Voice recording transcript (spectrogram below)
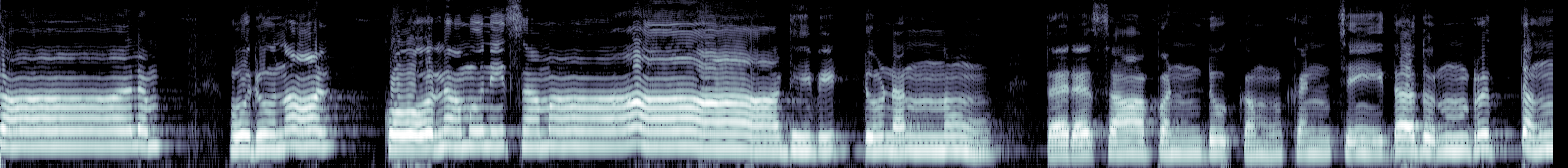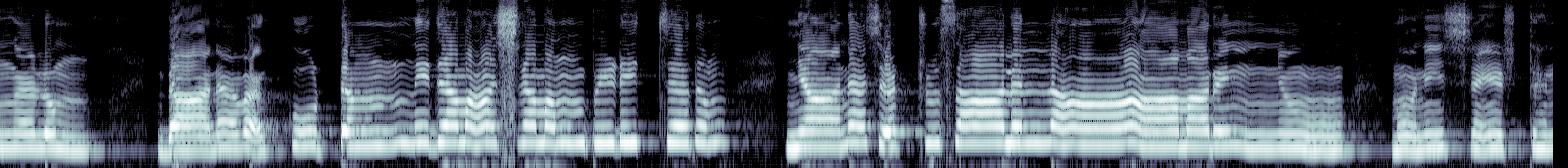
കാലം. ഒരു നാൾ കോലമുനി സമാധി വിട്ടുണന്നു തരസാ പണ്ടു കംഹൻ ചെയ്ത ദുർനൃത്തങ്ങളും ദാനവക്കൂട്ടം നിജമാശ്രമം പിടിച്ചതും ജ്ഞാനശത്രുസാലെല്ലാം അറിഞ്ഞു. മുനിശ്രേഷ്ഠൻ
